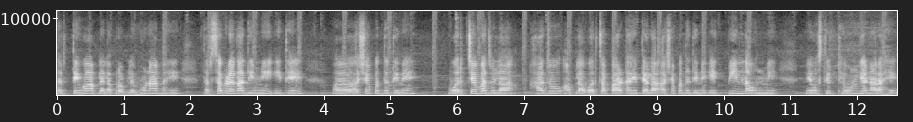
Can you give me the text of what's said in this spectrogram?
तर तेव्हा आपल्याला प्रॉब्लेम होणार नाही. तर सगळ्यात आधी मी इथे अशा पद्धतीने वरच्या बाजूला हा जो आपला वरचा पार्ट आहे त्याला अशा पद्धतीने एक पिन लावून मी व्यवस्थित ठेवून घेणार आहे.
